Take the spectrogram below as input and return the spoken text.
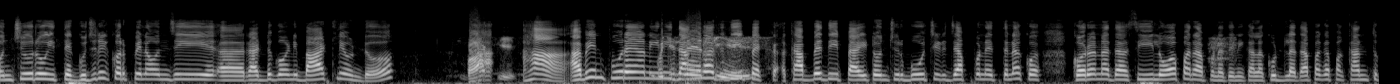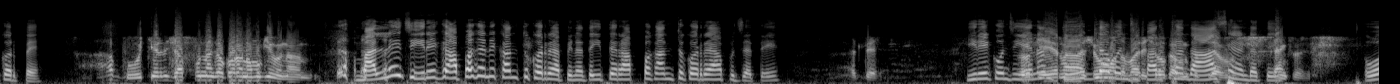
ಒಂಚೂರು ಇತ್ತೆ ಗುಜ್ರಿ ಕೊರ್ಪಿನ ಒಂಜಿ ಆ, ರಡ್ಡ್ ಗೋಣಿ ಬಾಟ್ಲಿ ಉಂಡು ಬಾಕಿ ಹಾ ಅವೇನ್ ಪೂರಯಾನ ಇನಿ ಗುಜ್ರಿ ದಂಗದ ಎತ್ತಿ. ದೀಪ ಕಬ್ಬೆ ದೀಪ ಐಟ್ ಒಂಚೂರು ಬೂಚಿಡ್ ಜಪ್ಪನ ಎತ್ತನ ಕೊ- ಕೊರೋನಾದ ಸೀಲ್ ಓಪನ್ ಆಪುನತೆ ನಿಕಲ ಕುಡ್ಲದ ಅಪಗ ಪ- ಕಂತು ಕೊರ್ಪೆ ಆ ಬೂಚಿರ್ದು ಜಪ್ಪುನಾಗ ಕೊರೋನಾ ಮುಗಿವು ನಾನು ಮಲ್ಲೆ ಚೀರೆಗ ಅಪಗನೆ ಕಂತು ಕೊರ್ರೆ ಆಪಿನತೆ ಇತ್ತೆ ರಪ್ಪ ಕಂತು ಕೊರ್ರೆ ಆಪು ಜತೆ ಅದೇ ಇರೇಕ್ ಒಂಜಿ Okay, ಏನಂತ ಏರ್ನ ಕೂಡ್ಲ ಶಿವಮೊಗ್ಗ ಒಂಜಿ ಬಾರಿ ಪರ್ಕಂದ ಶೋಕ ಆಸೆ ಅಂಡತೆ ಥ್ಯಾಂಕ್ಸ್ ಓ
